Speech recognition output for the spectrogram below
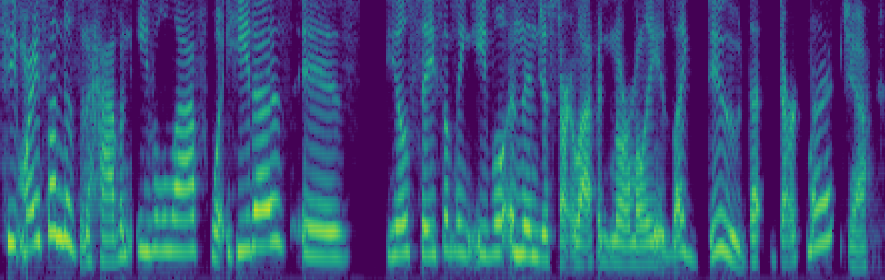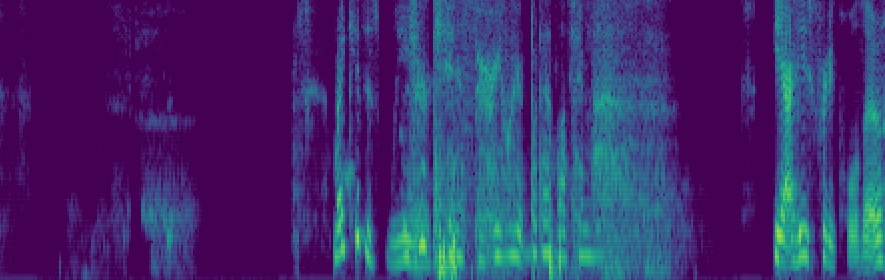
See, my son doesn't have an evil laugh. What he does is he'll say something evil and then just start laughing normally. It's like, dude, that dark much? Yeah. My kid is weird. Your kid is very weird, but I love him. Yeah, he's pretty cool though.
